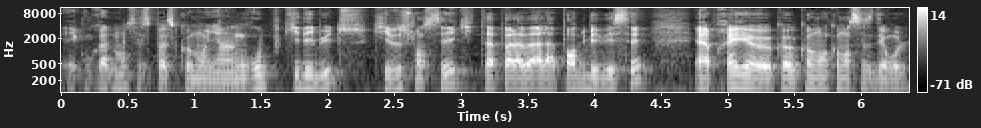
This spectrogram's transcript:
Et concrètement, ça se passe comment? Il y a un groupe qui débute, qui veut se lancer, qui tape à la, à la porte du BBC, et après, euh, co- comment, comment ça se déroule?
